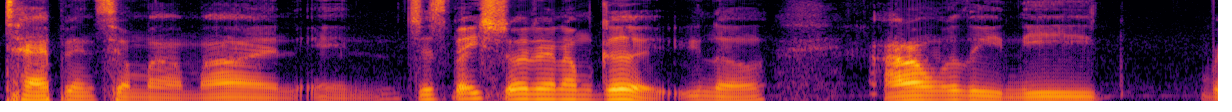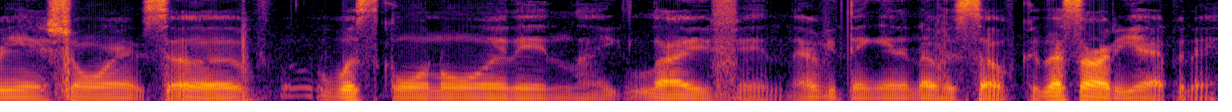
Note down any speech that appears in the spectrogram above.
tap into my mind and just make sure that I'm good. You know, I don't really need reinsurance of what's going on in like life and everything in and of itself because that's already happening.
